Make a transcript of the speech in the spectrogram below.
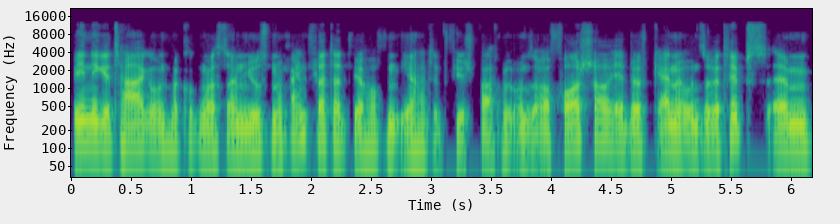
wenige Tage und mal gucken, was da in News noch reinflattert. Wir hoffen, ihr hattet viel Spaß mit unserer Vorschau. Ihr dürft gerne unsere Tipps ähm,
